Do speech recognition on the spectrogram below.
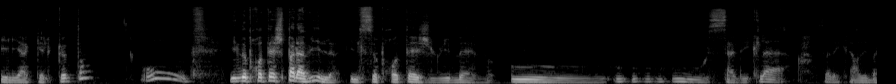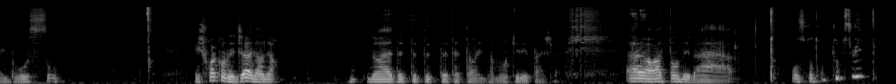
il y a quelque temps. Oh. Il ne protège pas la ville, il se protège lui-même. Ouh, ouh, ouh, ouh, ça déclare, ça déclare des bails brossons. Et je crois qu'on est déjà à la dernière. Non, attends, il va manquer des pages là. Alors attendez, bah, on se retrouve tout de suite.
